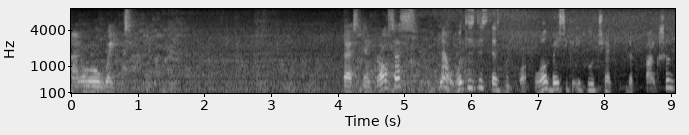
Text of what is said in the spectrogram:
and we'll wait. testing process. Now, what is this test good for? Well, basically it will check the function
